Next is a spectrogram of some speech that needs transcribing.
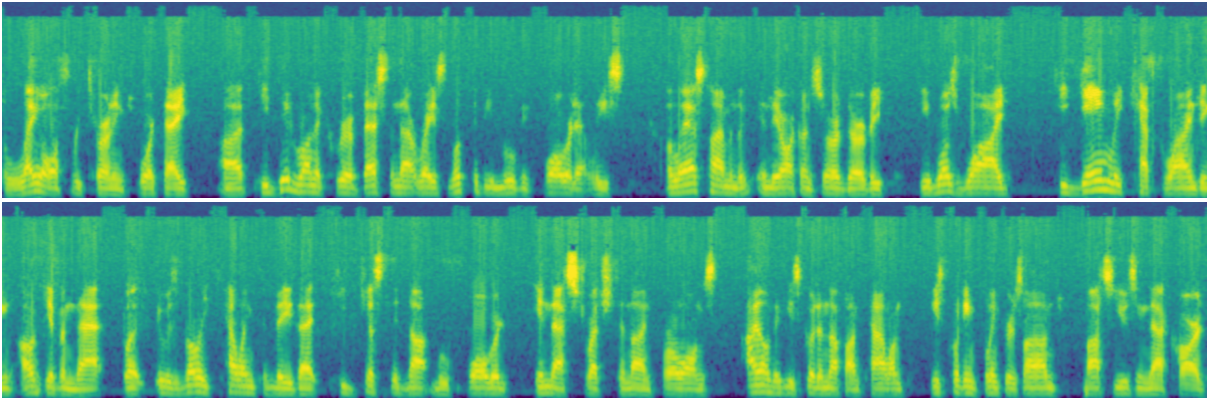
the layoff returning Forte. Uh, he did run a career best in that race, looked to be moving forward at least. The last time in the in the Arkansas Derby, he was wide. He gamely kept grinding. I'll give him that. But it was very telling to me that he just did not move forward in that stretch to nine furlongs. I don't think he's good enough on talent. He's putting blinkers on. Mott's using that card,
